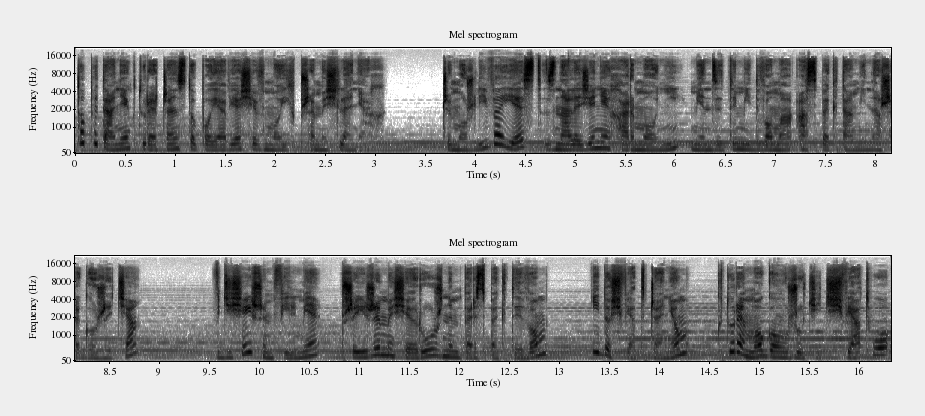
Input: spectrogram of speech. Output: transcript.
To pytanie, które często pojawia się w moich przemyśleniach. Czy możliwe jest znalezienie harmonii między tymi dwoma aspektami naszego życia? W dzisiejszym filmie przyjrzymy się różnym perspektywom i doświadczeniom, które mogą rzucić światło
